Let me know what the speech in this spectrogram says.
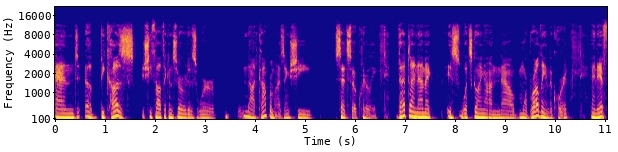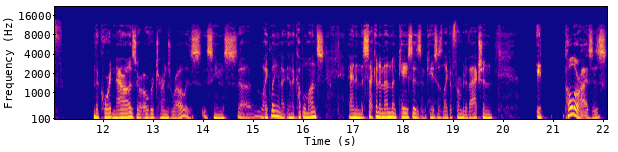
And uh, because she thought the conservatives were not compromising, she said so clearly. That dynamic is what's going on now more broadly in the court. And if the court narrows or overturns Roe, is seems uh, likely in a, in a couple months, and in the Second Amendment cases and cases like affirmative action, it polarizes.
